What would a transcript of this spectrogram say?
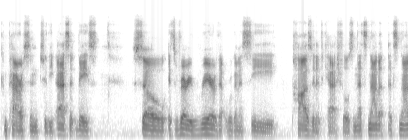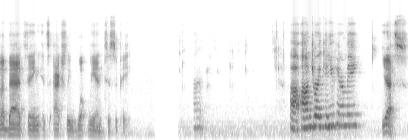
comparison to the asset base. So it's very rare that we're going to see positive cash flows, and that's not a that's not a bad thing. It's actually what we anticipate. right. Uh, Andre, can you hear me? Yes.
